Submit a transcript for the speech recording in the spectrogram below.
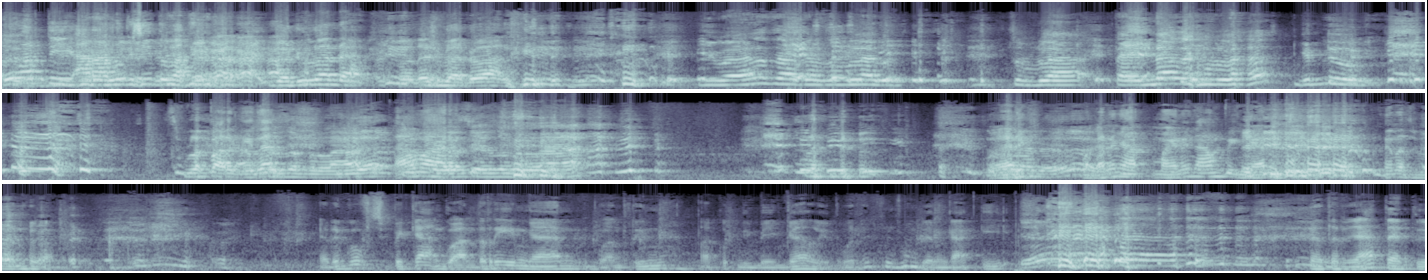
Aku ngerti arah lu ke situ kan. Gua duluan dah. Hotel sebelah doang. Gimana tuh hotel sebelah tuh? Sebelah tenda sebelah gedung? Sebelah parkiran. Sebelah. Iya, kamar. Langsung sebelah. Makanya, makanya ny- mainnya nyamping kan. Karena sebelah doang. Ya udah gue speaknya gue anterin kan, gue anterin ya takut dibegal itu, padahal cuma jalan kaki. Nah ternyata itu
